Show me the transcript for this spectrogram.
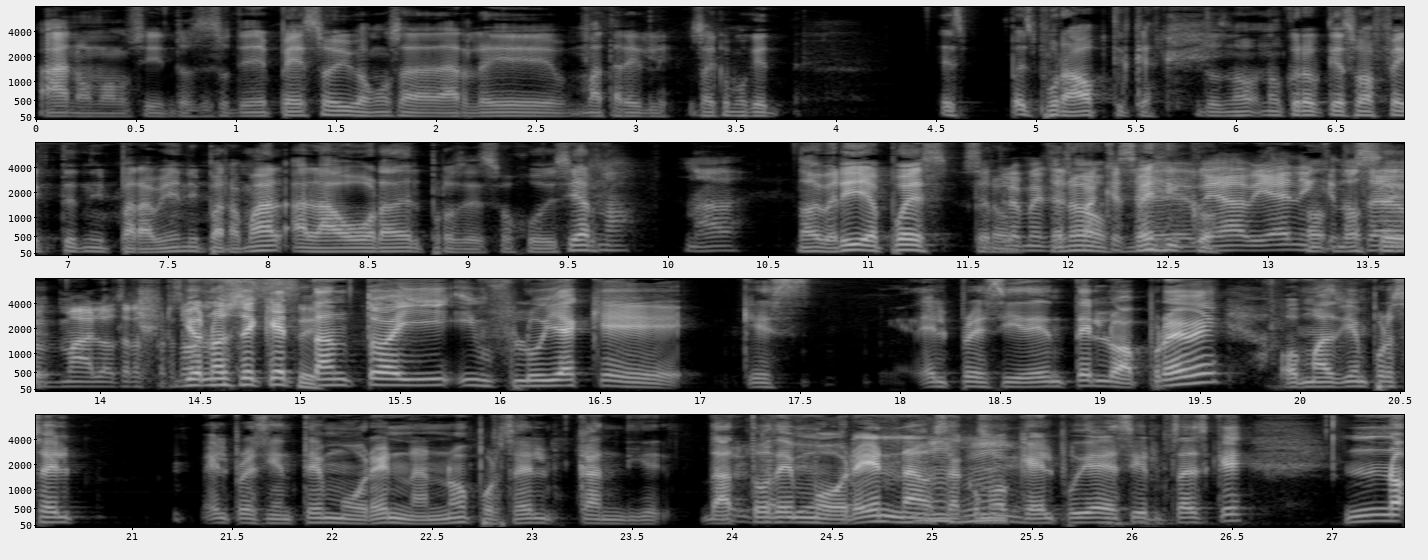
ah, no, no, sí, entonces eso tiene peso y vamos a darle, matarle. O sea, como que es, es pura óptica. Entonces no, no creo que eso afecte ni para bien ni para mal a la hora del proceso judicial. No, No, nada. debería, pues, pero Simplemente es para que se México. vea bien y No- que no no, se sé. mal a otras personas. Yo no sé qué Sí. tanto ahí influya que, que el presidente lo apruebe o más bien por ser el, el presidente de Morena, ¿no? Por ser el candidato de candidato. Morena. O sea, como que él pudiera decir, ¿sabes qué? No,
